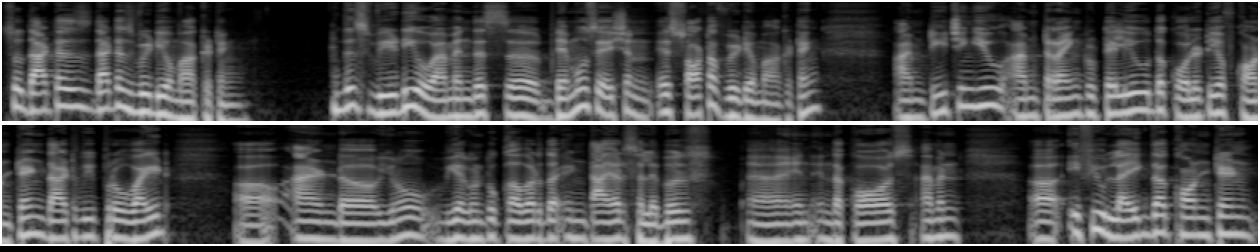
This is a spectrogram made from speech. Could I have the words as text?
So that is that is video marketing. This video, I mean, this uh, demo session is sort of video marketing I'm teaching you, I'm trying to tell you the quality of content that we provide. Uh, and, uh, you know, we are going to cover the entire syllabus uh, in, in the course. I mean, uh, if you like the content,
